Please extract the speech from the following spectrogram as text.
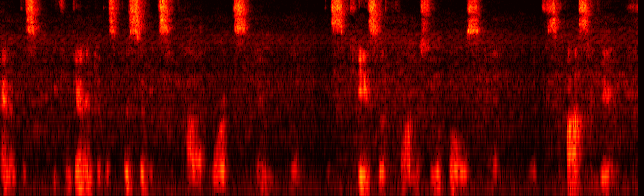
kind of this. We can get into the specifics of how that works in, in this case of pharmaceuticals and with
